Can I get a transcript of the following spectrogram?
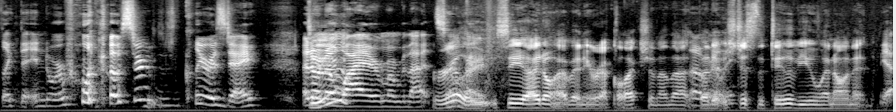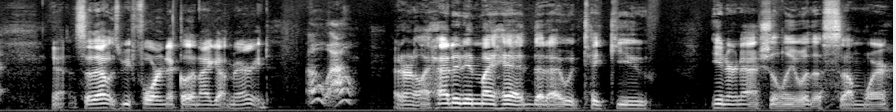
like the indoor roller coaster, clear as day. I Do don't know you? why I remember that. Really? hard. See, I don't have any recollection of that, Oh, but it was just the two of you went on it. Yeah. Yeah. So that was before Nicola and I got married. Oh wow. I don't know. I had it in my head that I would take you internationally with us somewhere,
